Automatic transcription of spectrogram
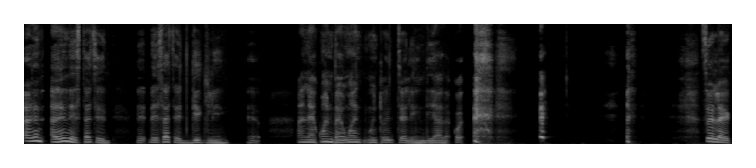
and then and then they started they, they started giggling. Yeah? And like one by one went on telling the other so like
